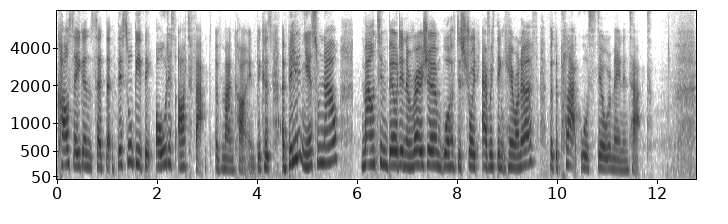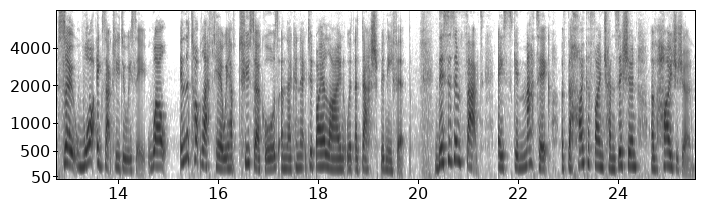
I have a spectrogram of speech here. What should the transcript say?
Carl Sagan said that this will be the oldest artifact of mankind because a billion years from now, mountain building erosion will have destroyed everything here on Earth, but the plaque will still remain intact. So, what exactly do we see? Well, in the top left here, we have two circles and they're connected by a line with a dash beneath it. This is in fact a schematic of the hyperfine transition of hydrogen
